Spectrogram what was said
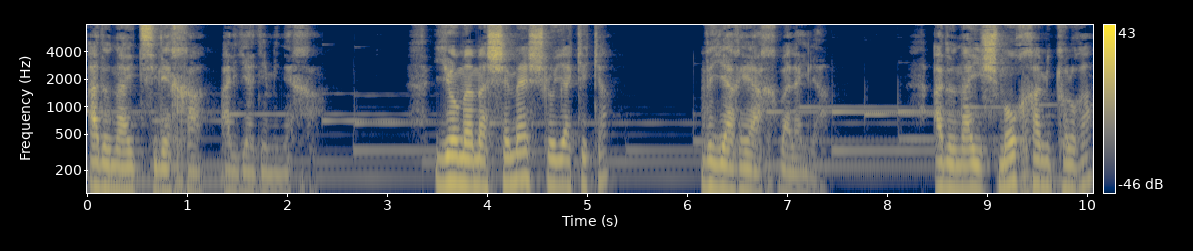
Adonai tzilecha al yad yeminecha. Yomam hashemesh lo yakeka, veyareach balayla. Adonai ishmorcha mikol ra,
